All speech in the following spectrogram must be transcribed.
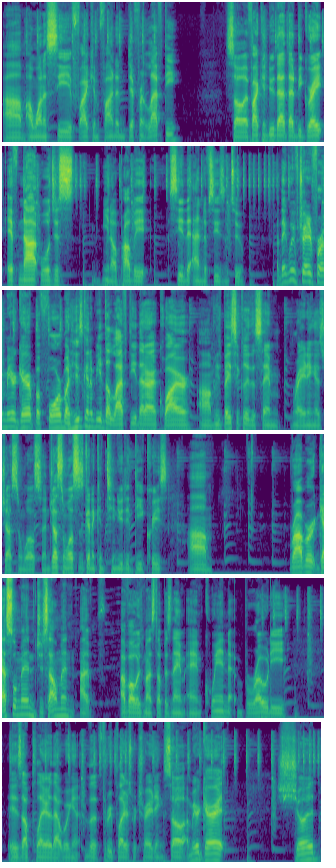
Um, I want to see if I can find a different lefty. So if I can do that, that'd be great. If not, we'll just, you know, probably see the end of season two. I think we've traded for Amir Garrett before, but he's going to be the lefty that I acquire. Um, he's basically the same rating as Justin Wilson. Justin Wilson is going to continue to decrease. Um, Robert Gesselman, Gesselman, I've, I've always messed up his name, and Quinn Brody is a player that we're to, the three players we're trading. So Amir Garrett should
